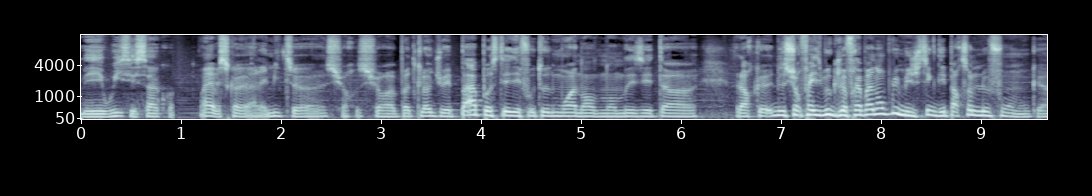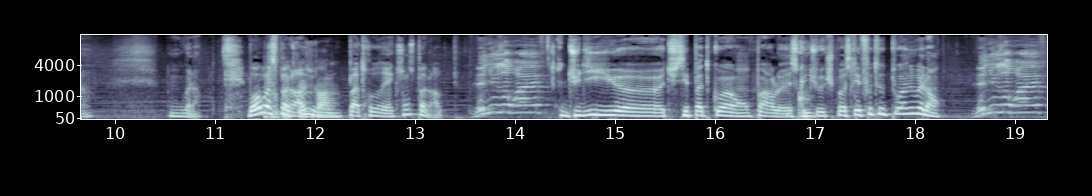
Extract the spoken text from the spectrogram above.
mais oui c'est ça quoi Ouais, parce qu'à la limite, euh, sur, sur euh, PodCloud, je vais pas poster des photos de moi dans, dans des états. euh, alors que sur Facebook, je le ferai pas non plus, mais je sais que des personnes le font, donc. Donc voilà. Bon, bah, c'est pas grave, pas trop de réactions, c'est pas grave. Les news en bref Tu dis, euh, tu sais pas de quoi on parle, est-ce que tu veux que je poste les photos de toi à Nouvel An? Les news en bref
